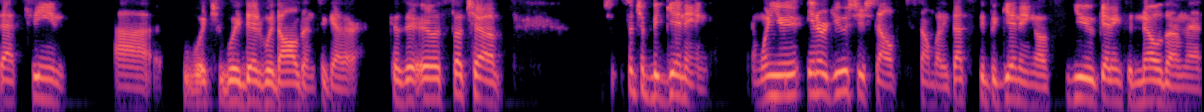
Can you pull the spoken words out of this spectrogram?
that scene, uh, which we did with Alden together, because it, it was such a such a beginning. And when you introduce yourself to somebody, that's the beginning of you getting to know them, and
